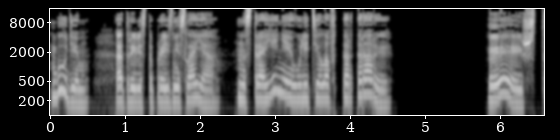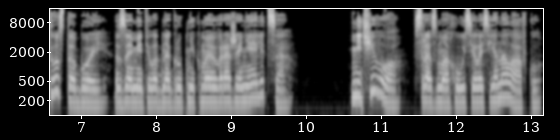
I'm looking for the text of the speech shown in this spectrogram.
будем», — отрывисто произнесла я. Настроение улетело в тартарары. «Эй, что с тобой?» — заметил одногруппник мое выражение лица. «Ничего», — с размаху уселась я на лавку.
